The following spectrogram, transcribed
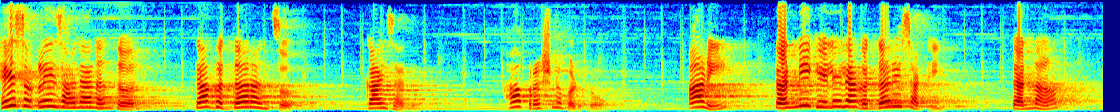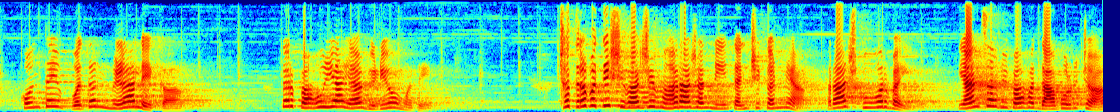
हे सगळे झाल्यानंतर त्या गद्दारांचं काय झालं? हा प्रश्न पडतो. आणि त्यांनी केलेल्या गद्दारीसाठी त्यांना कोणते वतन मिळाले का? तर पाहूया या व्हिडिओमध्ये. छत्रपती शिवाजी महाराजांनी त्यांची कन्या राजकुंवरबाई यांचा विवाह दाभोडच्या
